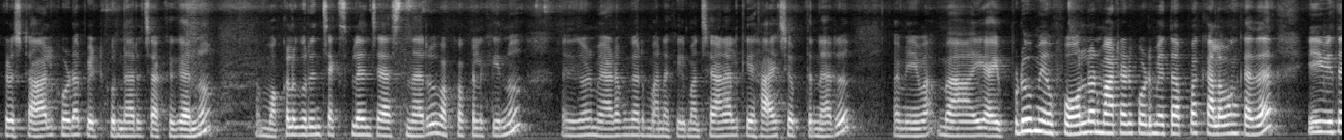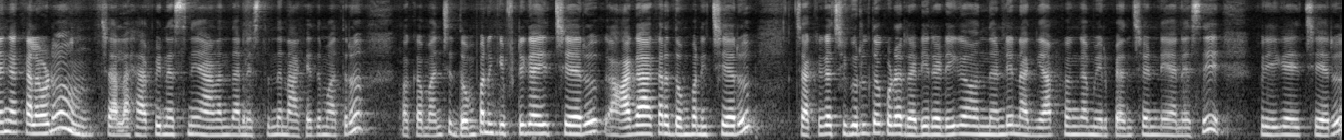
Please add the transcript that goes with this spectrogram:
ఇక్కడ స్టాల్ కూడా పెట్టుకున్నారు చక్కగాను. మొక్కల గురించి ఎక్స్ప్లెయిన్ చేస్తున్నారు ఒక్కొక్కరికిను. ఇదిగో మేడం గారు మనకి మన ఛానల్కి హాయ్ చెప్తున్నారు. మేము ఎప్పుడూ మేము ఫోన్లో మాట్లాడుకోవడమే తప్ప కలవం కదా. ఈ విధంగా కలవడం చాలా హ్యాపీనెస్ని ఆనందాన్ని ఇస్తుంది. నాకైతే మాత్రం ఒక మంచి దుంపని గిఫ్ట్గా ఇచ్చారు. ఆగాకర దుంపని ఇచ్చారు చక్కగా చిగురులతో కూడా రెడీ రెడీగా ఉందండి. నా జ్ఞాపకంగా మీరు పెంచండి అనేసి ఫ్రీగా ఇచ్చారు.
